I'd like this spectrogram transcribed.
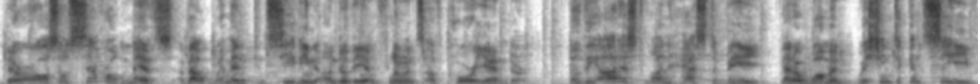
There are also several myths about women conceiving under the influence of coriander. Though the oddest one has to be that a woman wishing to conceive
